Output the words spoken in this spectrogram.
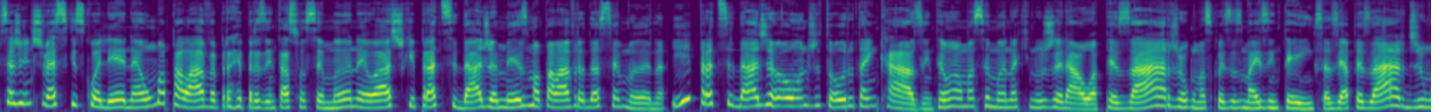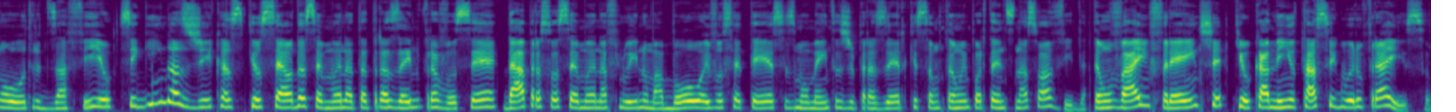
se a gente tivesse que escolher, né, uma palavra para representar a sua semana, eu acho que praticidade é mesmo a palavra da semana. E praticidade é onde o touro tá em casa. Então é uma semana que no geral, apesar de algumas coisas mais intensas e apesar de um ou outro desafio, seguindo as dicas que o céu da semana tá trazendo para você, dá para sua semana fluir numa boa e você ter esses momentos de prazer que são tão importantes na sua vida. Então vai em frente que o caminho tá seguro para isso.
